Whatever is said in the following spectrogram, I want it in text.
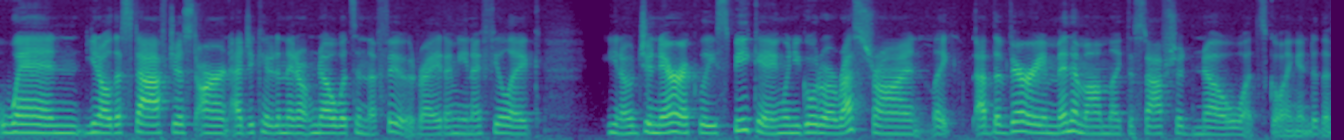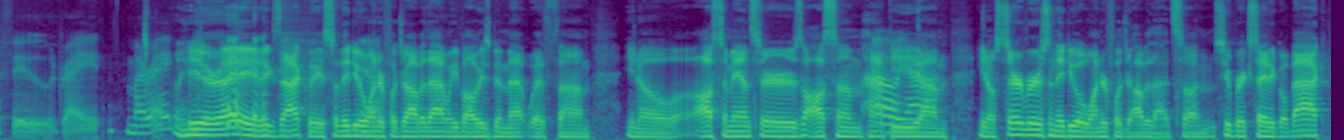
when you know the staff just aren't educated and they don't know what's in the food, right? I mean, I feel like you know, generically speaking, when you go to a restaurant, like at the very minimum, like the staff should know what's going into the food, right? Am I right? You're right, exactly. So they do a yeah. wonderful job of that. And we've always been met with, um, you know, awesome answers, awesome, happy, oh, yeah. um, you know, servers, and they do a wonderful job of that. So I'm super excited to go back.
